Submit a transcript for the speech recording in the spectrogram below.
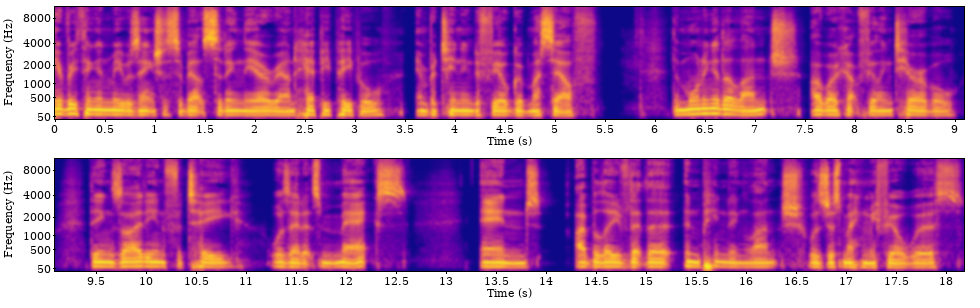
Everything in me was anxious about sitting there around happy people and pretending to feel good myself. The morning of the lunch, I woke up feeling terrible. The anxiety and fatigue was at its max, and I believe that the impending lunch was just making me feel worse.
